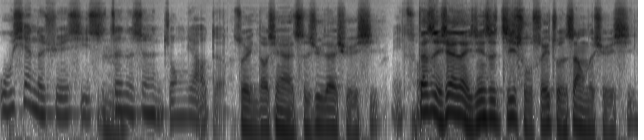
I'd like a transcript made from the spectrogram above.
无限的学习是真的是很重要的。所以你到现在持续在学习，没错，但是你现在已经是基础水准上的学习，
